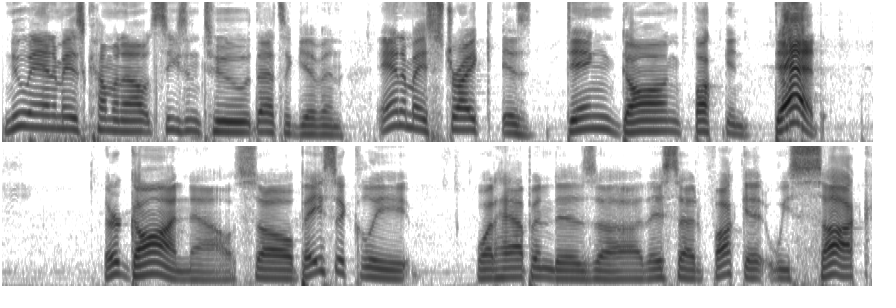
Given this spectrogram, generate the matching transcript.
New anime's coming out, season two. That's a given. Anime Strike is ding dong fucking dead. They're gone now. So basically, what happened is uh, they said, "Fuck it, we suck.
